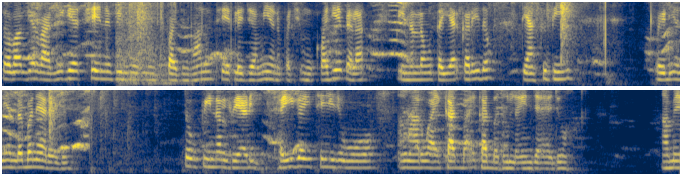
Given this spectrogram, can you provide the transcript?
સવા અગિયાર વાગી ગયા છે અને પિનલ મૂકવા જવાનું છે. એટલે જમી અને પછી મૂકવા જઈએ. પહેલાં પિનલને હું તૈયાર કરી દઉં. ત્યાં સુધી વિડીયોની અંદર બન્યા રહેજો. તો પિનલ રેડી થઈ ગઈ છે, જુઓ. અમારું આઈ કાર્ડ બાય કાર્ડ બધું લઈને જાય જો અમે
